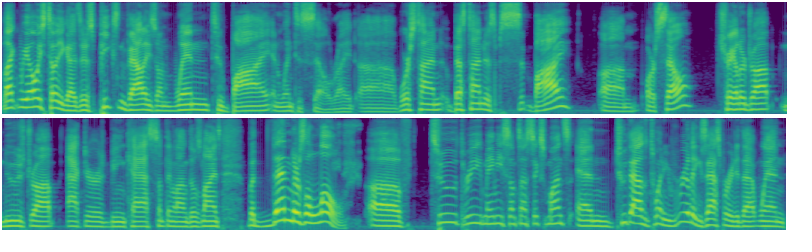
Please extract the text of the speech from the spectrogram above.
like we always tell you guys there's peaks and valleys on when to buy and when to sell right uh worst time best time to buy um or sell trailer drop news drop actor being cast something along those lines but then there's a lull of two three maybe sometimes six months and 2020 really exasperated that when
